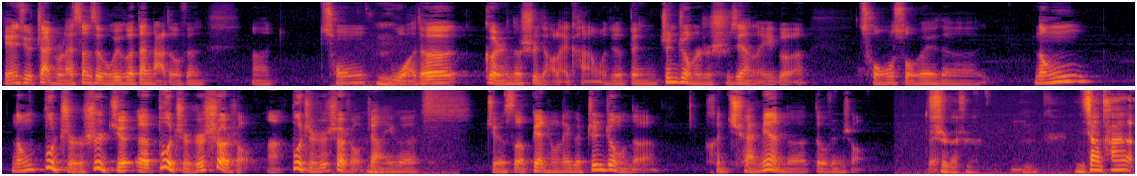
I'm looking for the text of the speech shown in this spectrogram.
连续站出来三四个回合单打得分。啊。从我的个人的视角来看，我觉得贝恩真正是实现了一个从所谓的能能不只是角呃不只是射手啊，不只是射手这样一个角色，变成了一个真正的很全面的得分手。对。是的，是的，嗯，你像他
